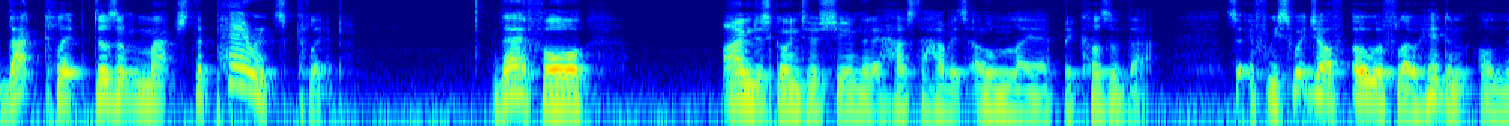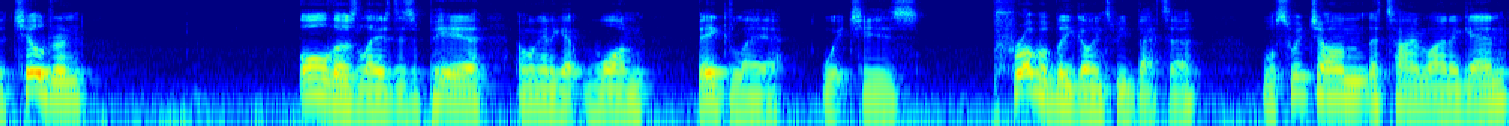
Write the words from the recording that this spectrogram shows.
that clip doesn't match the parent's clip. Therefore, I'm just going to assume that it has to have its own layer because of that. So if we switch off overflow hidden on the children, all those layers disappear and we're going to get one big layer, which is probably going to be better. We'll switch on the timeline again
